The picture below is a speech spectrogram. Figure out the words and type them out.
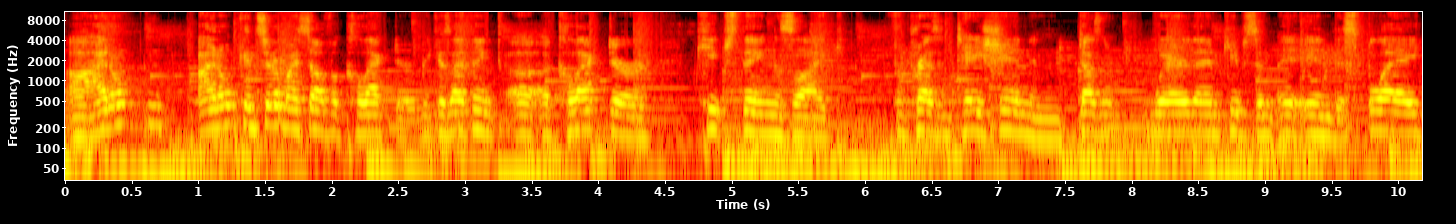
Uh, I don't I don't consider myself a collector because I think a, a collector keeps things like for presentation and doesn't wear them, keeps them in display.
